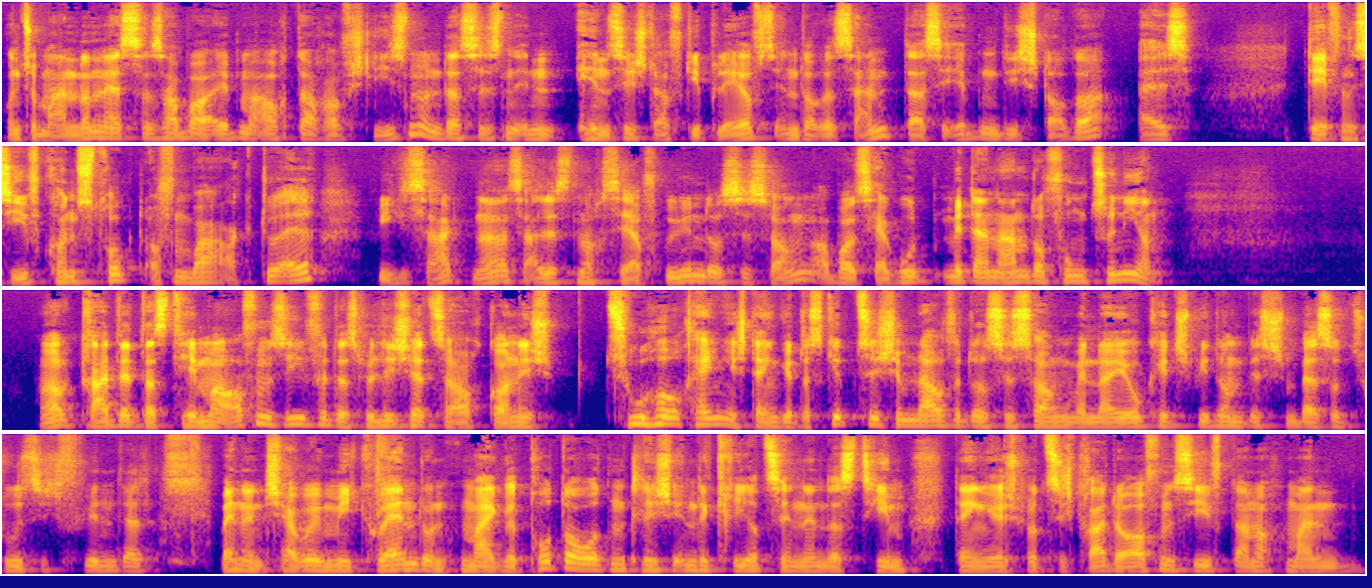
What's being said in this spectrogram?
Und zum anderen lässt es aber eben auch darauf schließen, und das ist in Hinsicht auf die Playoffs interessant, dass eben die Starter als Defensivkonstrukt offenbar aktuell, wie gesagt, ne, ist alles noch sehr früh in der Saison, aber sehr gut miteinander funktionieren. Ja, Gerade das Thema Offensive, das will ich jetzt auch gar nicht zu hoch hängen. Ich denke, das gibt sich im Laufe der Saison, wenn der Jokic wieder ein bisschen besser zu sich findet. Wenn ein Jeremy Quent und Michael Porter ordentlich integriert sind in das Team, denke ich, wird sich gerade offensiv da noch mal ein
